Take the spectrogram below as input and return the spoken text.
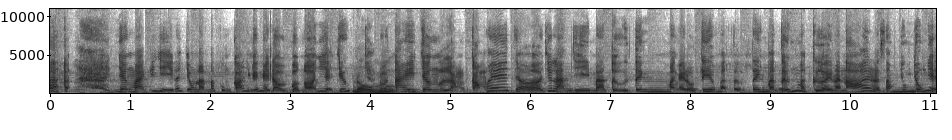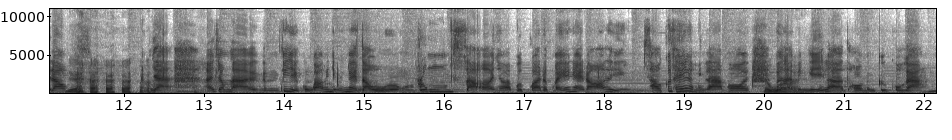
nhưng mà cái gì nói chung là nó cũng có những cái ngày đầu bỡ ngỡ như vậy chứ đúng rồi tay chân lỏng cọng hết trời ơi chứ làm gì mà tự tin mà ngày đầu tiên mà tự tin mà đứng mà cười mà nói rồi xong nhúng nhúng vậy đâu dạ yeah. yeah. nói chung là cái gì cũng có những cái ngày đầu run sợ nhưng mà vượt qua được mấy cái ngày đó thì sau cứ thế là mình làm thôi đúng với rồi. lại mình nghĩ là thôi mình cứ cố gắng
